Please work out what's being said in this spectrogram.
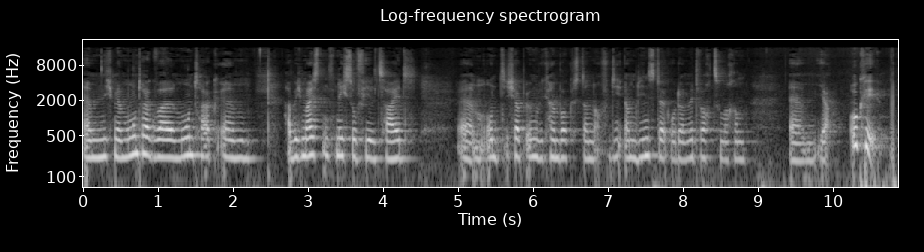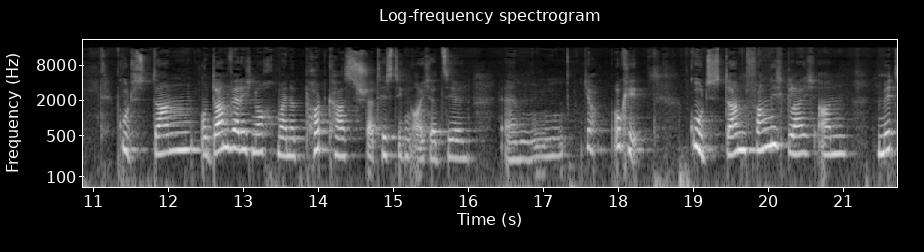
ähm, nicht mehr Montag, weil Montag ähm, habe ich meistens nicht so viel Zeit ähm, und ich habe irgendwie keinen Bock, es dann auf die, am Dienstag oder Mittwoch zu machen. Ähm, ja, okay. Gut, dann und dann werde ich noch meine Podcast-Statistiken euch erzählen. Ähm, ja, okay. Gut, dann fange ich gleich an mit,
